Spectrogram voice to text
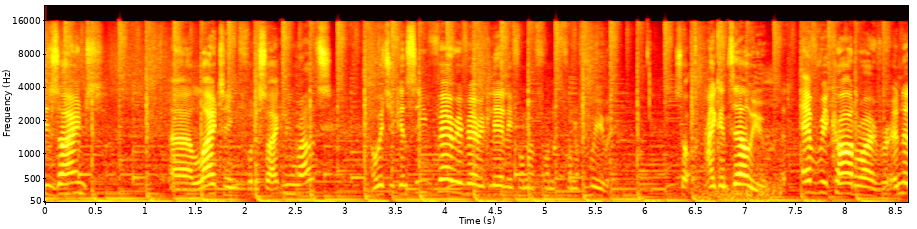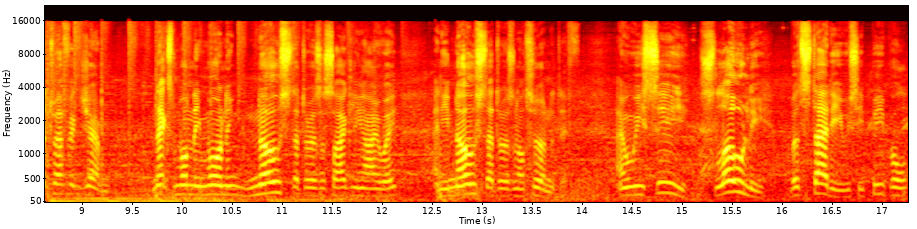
Designed uh, lighting for the cycling routes, which you can see very, very clearly from the, from, the, from the freeway. So I can tell you that every car driver in the traffic jam next Monday morning knows that there is a cycling highway and he knows that there is an alternative. And we see slowly but steady, we see people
